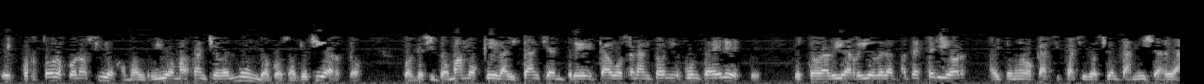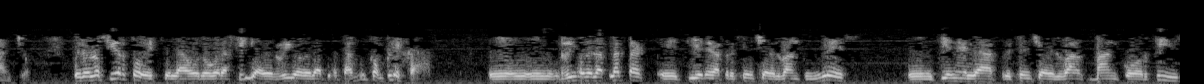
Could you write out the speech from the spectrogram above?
es por todos conocido como el río más ancho del mundo, cosa que es cierto, porque si tomamos que la distancia entre Cabo San Antonio y Punta del Este es todavía río de la Plata exterior, ahí tenemos casi casi 200 millas de ancho. Pero lo cierto es que la orografía del Río de la Plata es muy compleja. Eh, el Río de la Plata eh, tiene la presencia del Banco Inglés, eh, tiene la presencia del Banco Ortiz,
